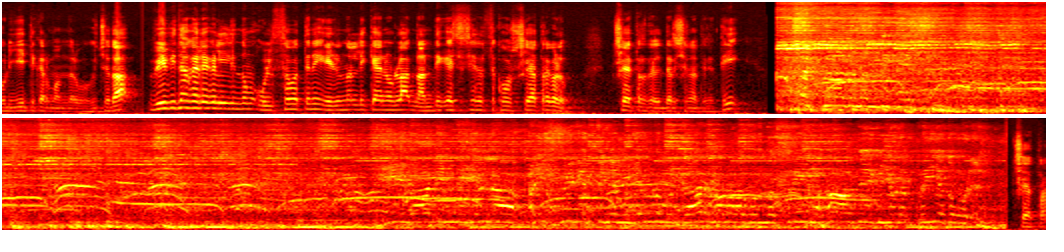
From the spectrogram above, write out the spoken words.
കൊടിയേറ്റ് കർമ്മം നിർവഹിച്ചത്. വിവിധ കരകളിൽ നിന്നും ഉത്സവത്തിന് എഴുന്നള്ളിക്കാനുള്ള നന്ദികേശ ശിരസ് ഘോഷയാത്രകളും ക്ഷേത്രത്തിൽ ദർശനത്തിനെത്തി. ക്ഷേത്ര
